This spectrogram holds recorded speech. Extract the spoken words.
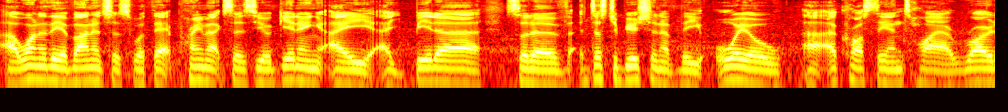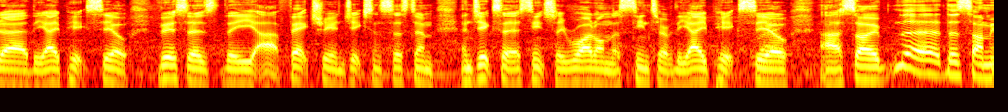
Uh, one of the advantages with that premix is you're getting a, a better sort of distribution of the oil uh, across the entire rotor, the apex seal, versus the uh, factory injection system. Injects it essentially right on the centre of the apex seal. Uh, so the, there's some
